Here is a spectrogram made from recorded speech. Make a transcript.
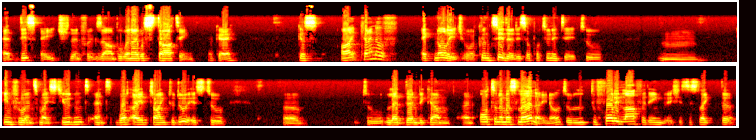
at this age than, for example, when I was starting. Okay, because I kind of acknowledge or consider this opportunity to um, influence my student, and what I am trying to do is to uh, to let them become an autonomous learner. You know, to to fall in love with English. It's just like the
